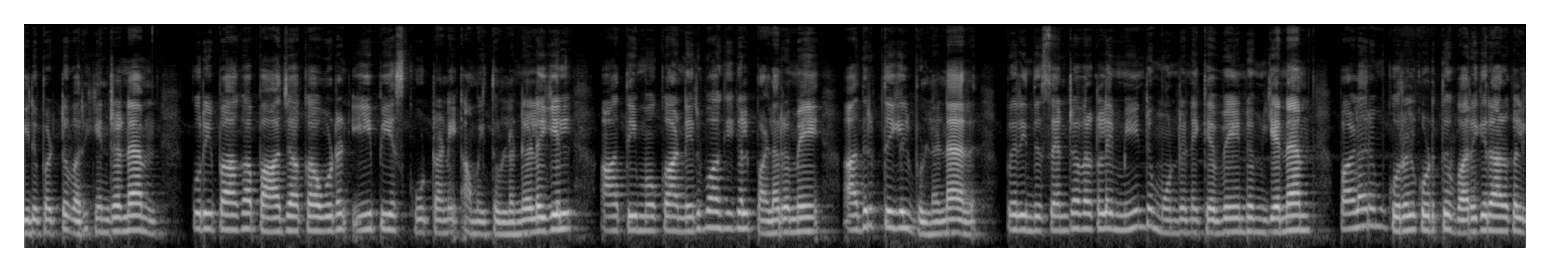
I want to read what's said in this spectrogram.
ஈடுபட்டு வருகின்றன. குறிப்பாக பாஜகவுடன் இபிஎஸ் கூட்டணி அமைத்துள்ள நிலையில் அதிமுக நிர்வாகிகள் பலருமே அதிருப்தியில் உள்ளனர். பிரிந்து சென்றவர்களை மீண்டும் ஒன்றிணைக்க வேண்டும் என பலரும் குரல் கொடுத்து வருகிறார்கள்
